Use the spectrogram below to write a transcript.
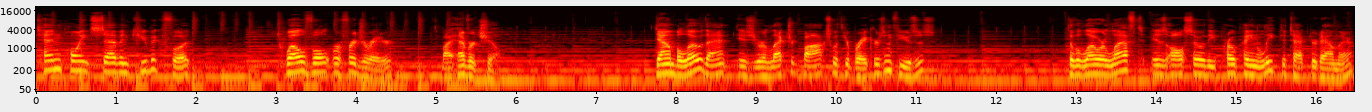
10.7 cubic foot 12 volt refrigerator by Everchill. Down below that is your electric box with your breakers and fuses. To the lower left is also the propane leak detector down there.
